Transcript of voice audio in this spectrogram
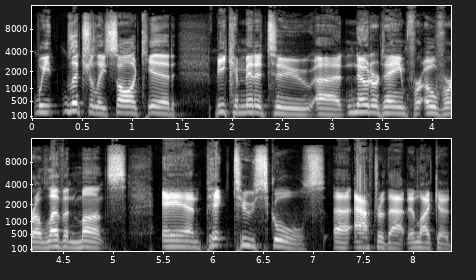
we literally saw a kid be committed to uh, Notre Dame for over 11 months and pick two schools uh, after that in like a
